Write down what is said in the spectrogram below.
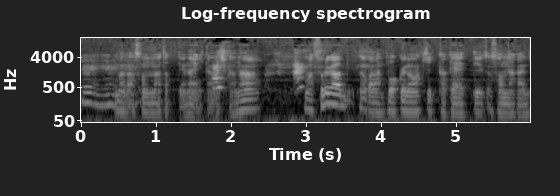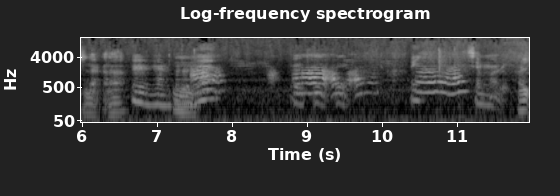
うんうん。まだそんな経ってない感じかな。まあそれがのかな僕のきっかけっていうとそんな感じになるかな。うんなるほどね。うん。うんうんはい。閉まるはい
